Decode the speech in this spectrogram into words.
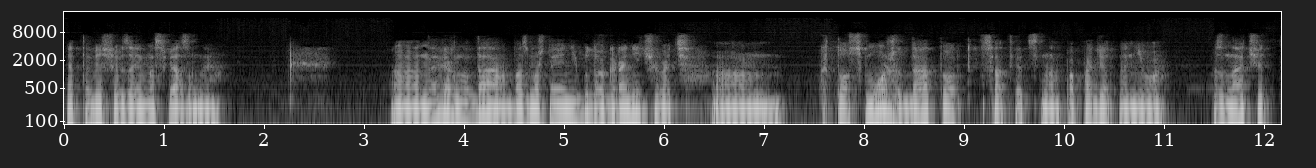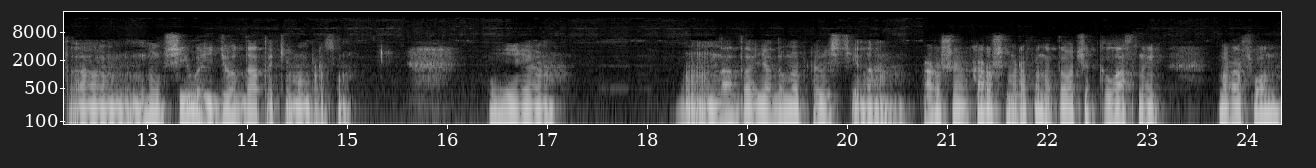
это вещи взаимосвязанные. Э, Наверное, да, возможно, я не буду ограничивать. Кто сможет, да, тот, соответственно, попадет на него. Значит, эм, ну, сила идет, да, таким образом. И э, надо, я думаю, провести, да. Хороший, хороший марафон – это вообще классный марафон,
